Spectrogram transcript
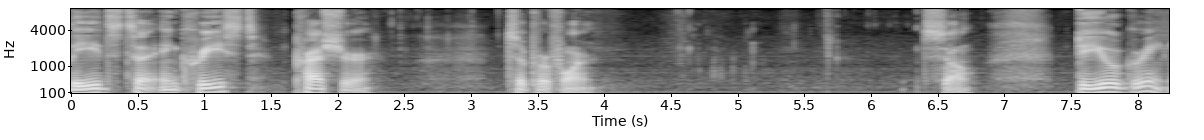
leads to increased pressure to perform. So, do you agree?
